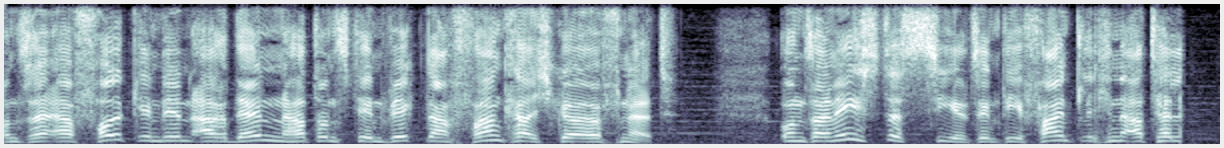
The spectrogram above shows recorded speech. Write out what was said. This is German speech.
Unser Erfolg in den Ardennen hat uns den Weg nach Frankreich geöffnet. Unser nächstes Ziel sind die feindlichen Artillerien.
